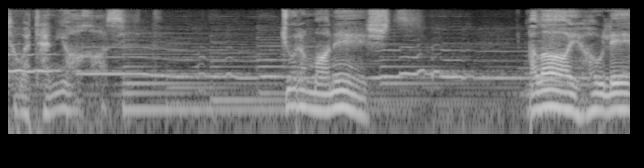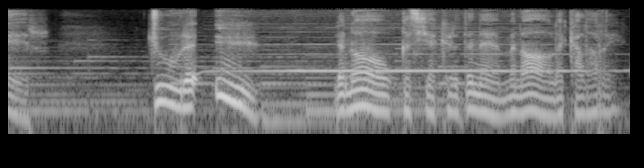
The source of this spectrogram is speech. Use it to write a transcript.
تۆوە تەنیا خاسیت جورە مانێشت. قەڵای هەولێر جورە ئو لە ناو قسیەکردنە مناڵە کەڵەڕێک.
